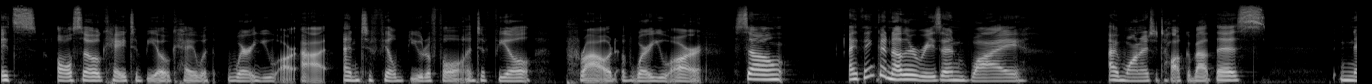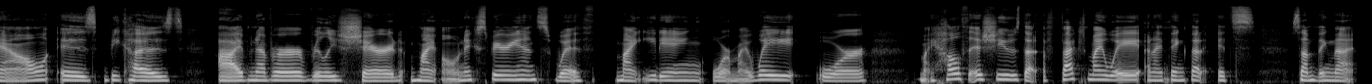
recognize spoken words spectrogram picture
it's also okay to be okay with where you are at and to feel beautiful and to feel proud of where you are. So, I think another reason why I wanted to talk about this now is because I've never really shared my own experience with my eating or my weight or my health issues that affect my weight. And I think that it's something that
